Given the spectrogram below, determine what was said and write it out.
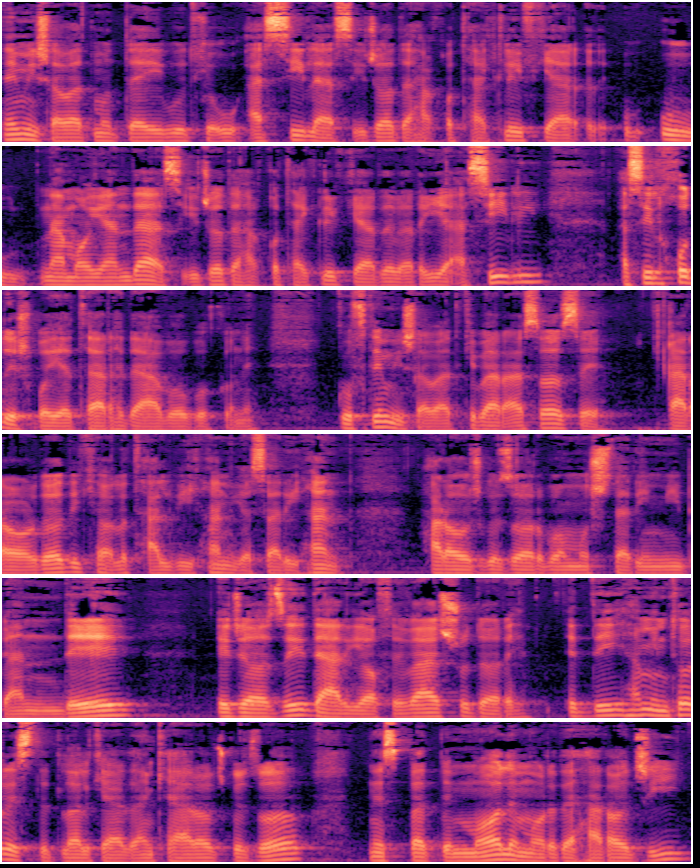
نمی شود مدعی بود که او اصیل است ایجاد حق و تکلیف کرده او نماینده است ایجاد حق و تکلیف کرده برای اصیلی. اصیل خودش باید طرح دعوا بکنه. گفته می شود که بر اساس قراردادی که حالا تلویحا یا صریحا حراجگذار با مشتری میبنده اجازه دریافت وش رو داره. ادهی هم اینطور استدلال کردن که حراجگذار نسبت به مال مورد حراجی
